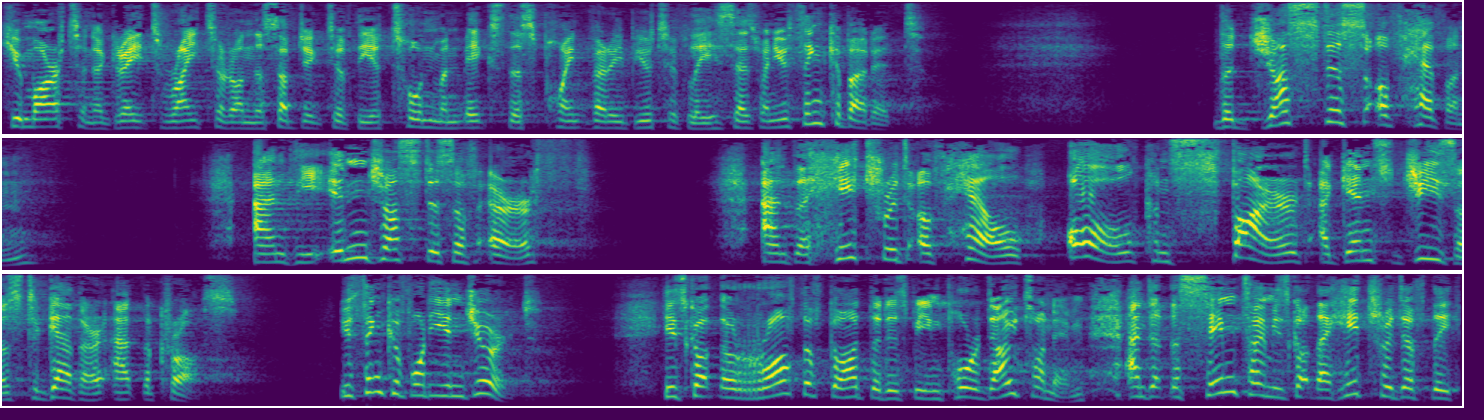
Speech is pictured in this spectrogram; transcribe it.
Hugh Martin, a great writer on the subject of the atonement, makes this point very beautifully. He says, when you think about it, the justice of heaven and the injustice of earth and the hatred of hell all conspired against Jesus together at the cross. You think of what he endured. He's got the wrath of God that is being poured out on him. And at the same time, he's got the hatred of the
